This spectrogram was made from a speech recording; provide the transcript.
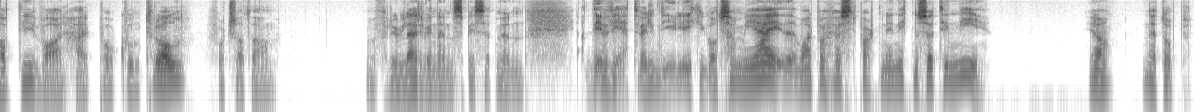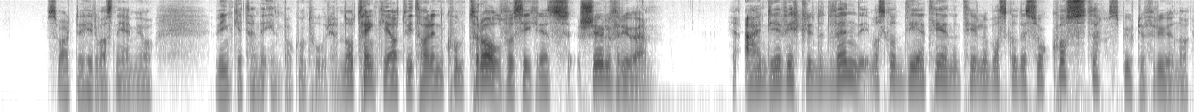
at de var her på kontroll? fortsatte han. Og fru Lervinen spisset munnen. Ja, det vet vel de like godt som jeg, det var på høstparten i 1979. Ja, nettopp, svarte Hirvasniemi og vinket henne inn på kontoret. Nå tenker jeg at vi tar en kontroll for sikkerhets skyld, frue. Ja, er det virkelig nødvendig, hva skal det tjene til, og hva skal det så koste? spurte fruen og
